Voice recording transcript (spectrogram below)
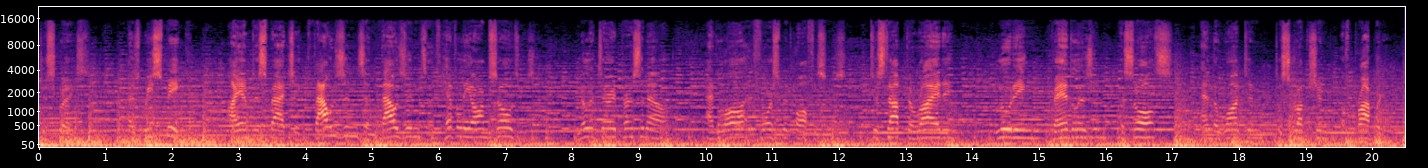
disgrace. As we speak, I am dispatching thousands and thousands of heavily armed soldiers, military personnel, and law enforcement officers to stop the rioting, looting, vandalism, assaults, and the wanton destruction of property.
